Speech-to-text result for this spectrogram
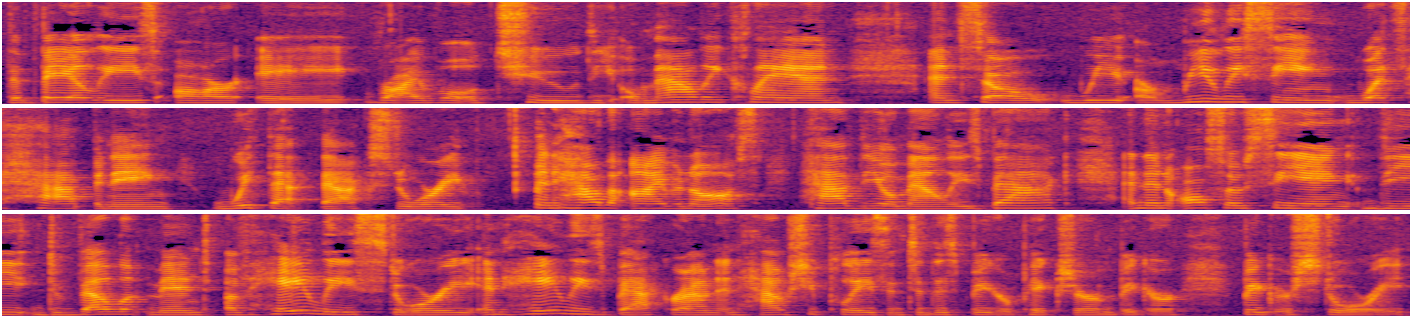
The Baileys are a rival to the O'Malley clan. And so we are really seeing what's happening with that backstory and how the Ivanovs have the O'Malleys back, and then also seeing the development of Haley's story and Haley's background and how she plays into this bigger picture and bigger, bigger story.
